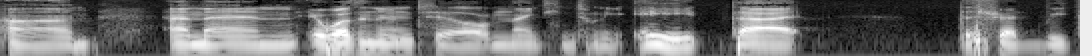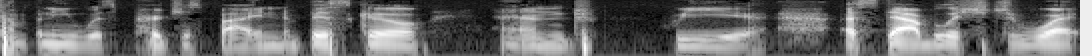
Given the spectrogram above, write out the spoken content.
Um, and then it wasn't until 1928 that the shredded wheat company was purchased by Nabisco, and we established what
